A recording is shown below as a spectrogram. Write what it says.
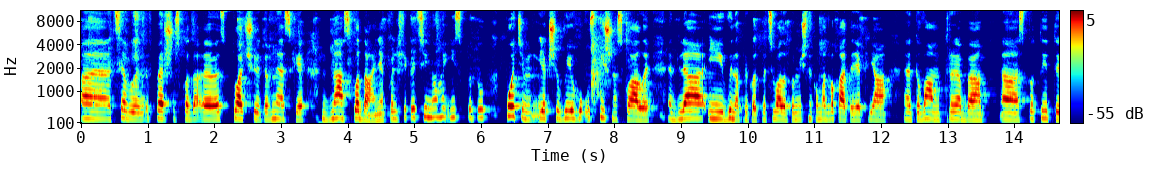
е, Це ви спершу склада... е, сплачуєте внески на складання кваліфікаційного іспиту. Потім, якщо ви його успішно склали для і ви, наприклад, працювали помічником адвоката, як я, е, то вам треба е, сплатити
